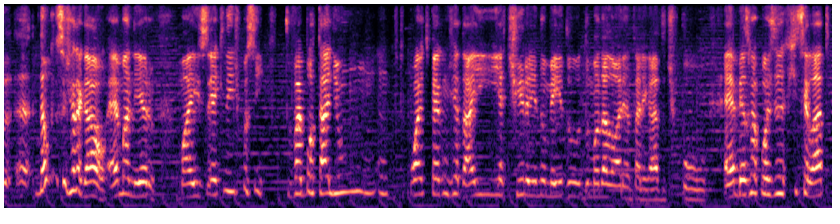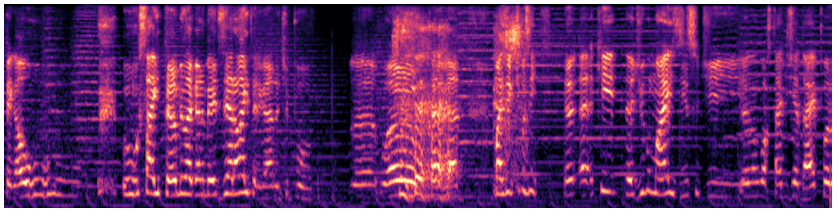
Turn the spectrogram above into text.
Eh, não que não seja legal, é maneiro, mas é que nem, tipo assim, tu vai botar ali um. um tu, pode, pega um Jedi e atira ali no meio do, do Mandalorian, tá ligado? Tipo, é a mesma coisa que, sei lá, tu pegar o. o, o Saitama e largar no meio dos heróis, tá ligado? Tipo. Uh, uou, tá ligado? Mas é que, tipo assim, é que eu digo mais isso de eu não gostar de Jedi por,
